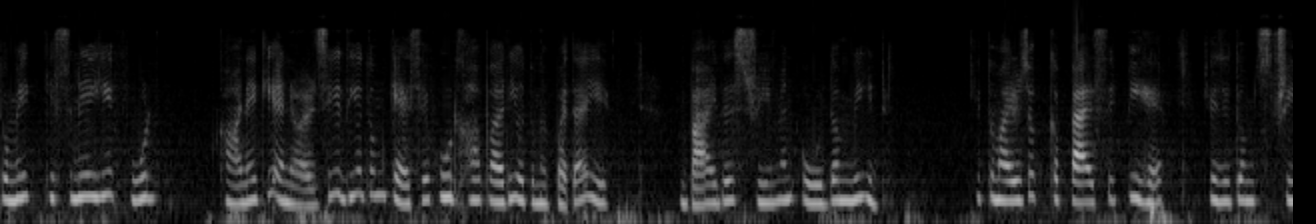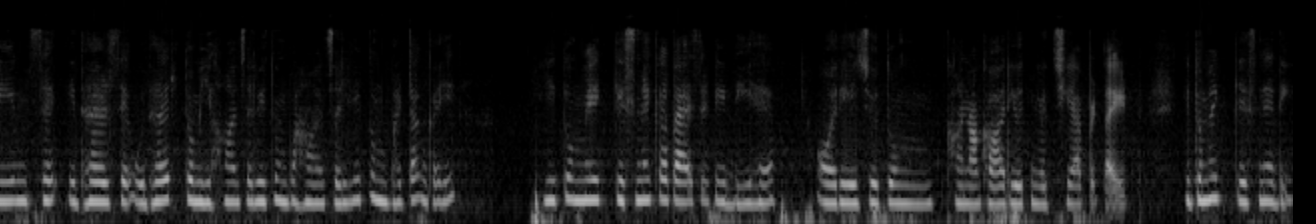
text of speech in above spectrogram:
तुम्हें किसने ये फ़ूड खाने की एनर्जी दी तुम कैसे फ़ूड खा पा रही हो? तुम्हें पता है ये? By the stream and o'er the mead कि तुम्हारी जो कैपेसिटी है कि जो तुम स्ट्रीम से इधर से उधर, तुम यहाँ चली, तुम वहाँ चली, तुम भटक गई, ये तुम्हें किसने कैपेसिटी दी है? और ये जो तुम खाना खा रही हो, इतनी अच्छी एपेटाइट ये तुम्हें किसने दी?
